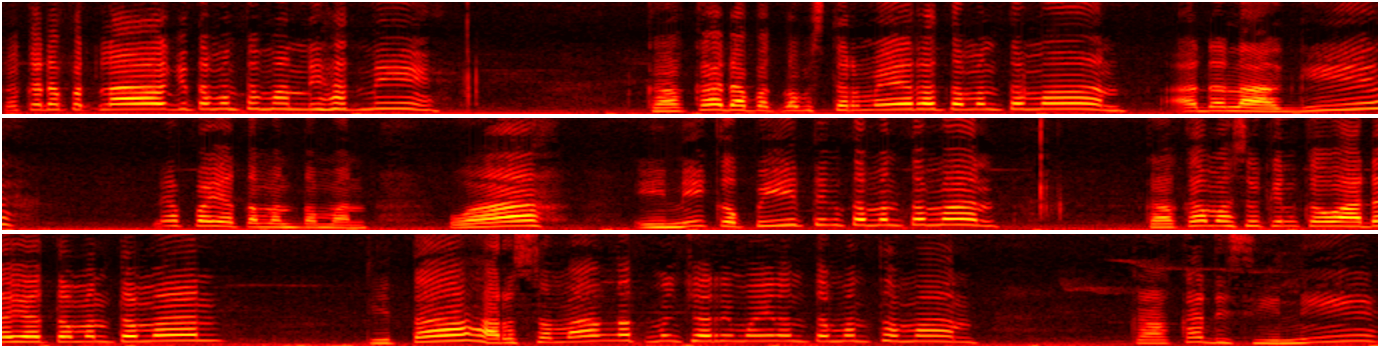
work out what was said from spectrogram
kakak dapat lagi teman-teman. Lihat nih. Kakak dapat lobster merah teman-teman. Ada lagi? Ini apa ya teman-teman? Wah ini kepiting teman-teman. Kakak masukin ke wadah ya teman-teman. Kita harus semangat mencari mainan teman-teman. Kakak di sini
